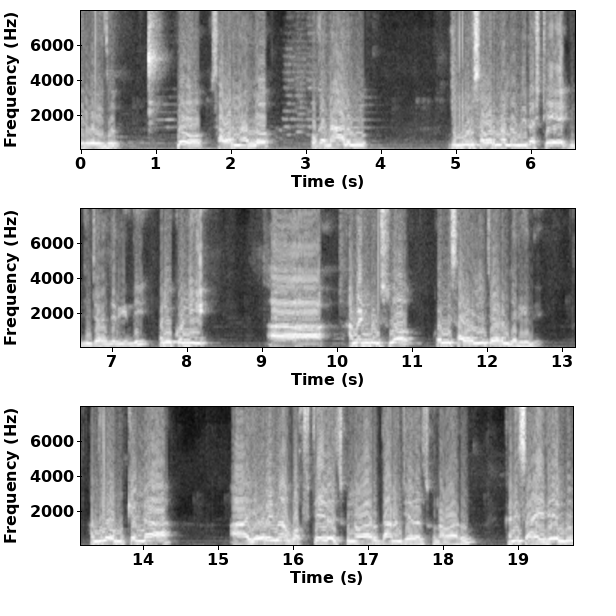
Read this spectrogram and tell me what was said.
ఇరవై ఐదులో సవరణల్లో ఒక నాలుగు ఒక మూడు సవరణల మీద స్టే విధించడం జరిగింది. మరియు కొన్ని అమెండ్మెంట్స్లో కొన్ని సవరణలు చేయడం జరిగింది. అందులో ముఖ్యంగా ఎవరైనా వక్ఫ్ చేయదలుచుకున్నవారు దానం చేయదలుచుకున్నవారు కనీసం ఐదేళ్ళు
